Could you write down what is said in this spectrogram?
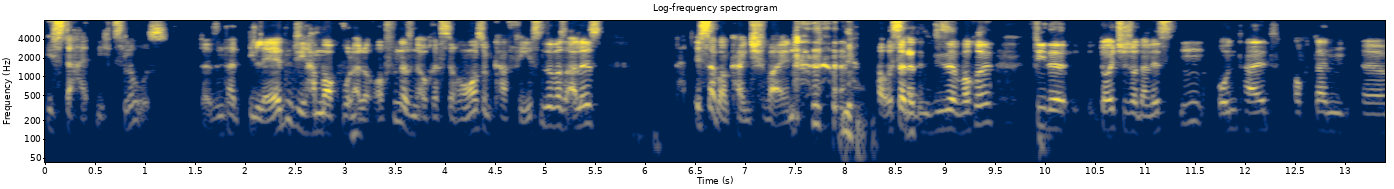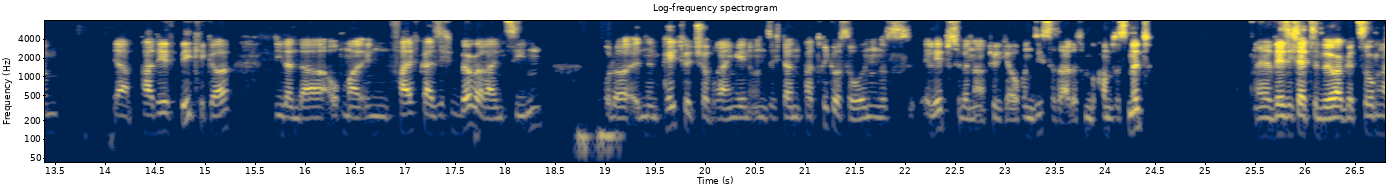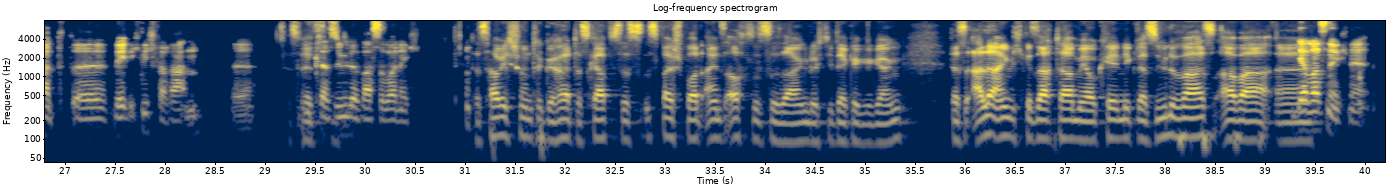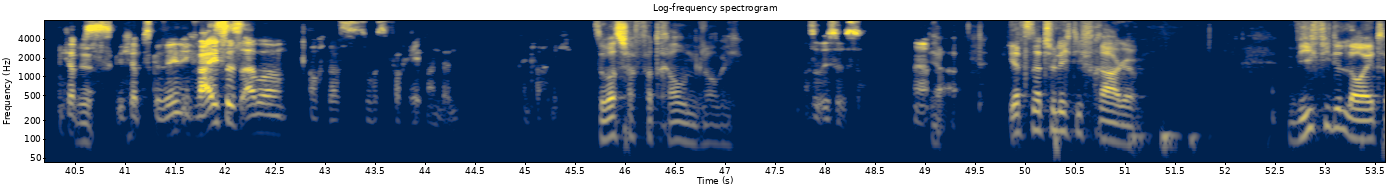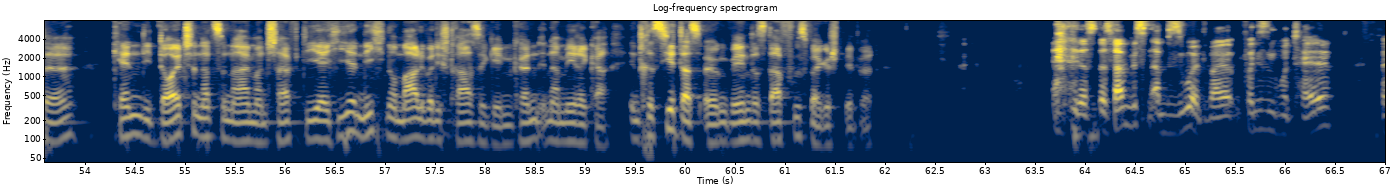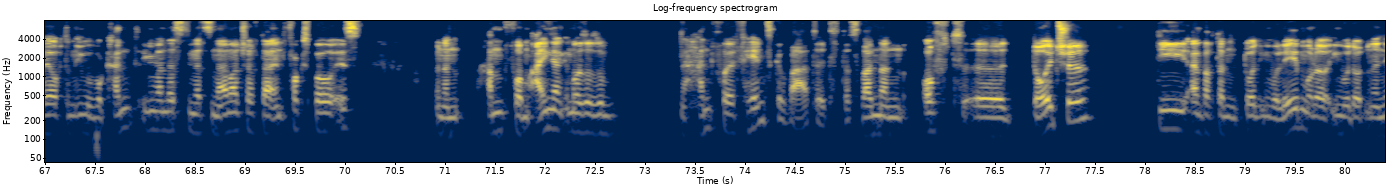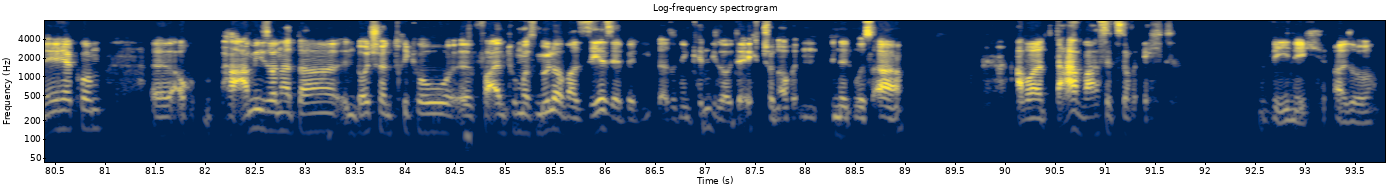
ist da halt nichts los. Da sind halt die Läden, die haben auch wohl alle offen, da sind auch Restaurants und Cafés und sowas alles. Da ist aber kein Schwein. Außer dass in dieser Woche viele deutsche Journalisten und halt auch dann ähm, ja, ein paar DFB-Kicker, die dann da auch mal in Five Guys sich einen Burger reinziehen oder in den Patriot Shop reingehen und sich dann ein paar Trikots holen. Und das erlebst du dann natürlich auch und siehst das alles und bekommst es mit. Äh, wer sich jetzt den Burger gezogen hat, äh, werde ich nicht verraten. Äh, Niklas Süle war es aber nicht. Das habe ich schon gehört. Das gab's, das ist bei Sport 1 auch sozusagen durch die Decke gegangen, dass alle eigentlich gesagt haben, ja, okay, Niklas Süle war es, aber äh, Ja, war es nicht, ne? Ich habe es ja. gesehen. Ich weiß es, aber auch das, sowas verrät man dann einfach nicht. Sowas schafft Vertrauen, glaube ich. So ist es. Ja. ja. Jetzt natürlich die Frage: Wie viele Leute kennen die deutsche Nationalmannschaft, die ja hier nicht normal über die Straße gehen können in Amerika? Interessiert das irgendwen, dass da Fußball gespielt wird? Das, das war ein bisschen absurd, weil von diesem Hotel war ja auch dann irgendwo bekannt, irgendwann, dass die Nationalmannschaft da in Foxborough ist. Und dann haben vom Eingang immer so, so eine Handvoll Fans gewartet. Das waren dann oft äh, Deutsche, die einfach dann dort irgendwo leben oder irgendwo dort in der Nähe herkommen. Äh, auch ein paar Amis waren halt da in Deutschland-Trikot. Äh, vor allem Thomas Müller war sehr, sehr beliebt. Also den kennen die Leute echt schon, auch in, in den USA. Aber da war es jetzt doch echt wenig. Also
